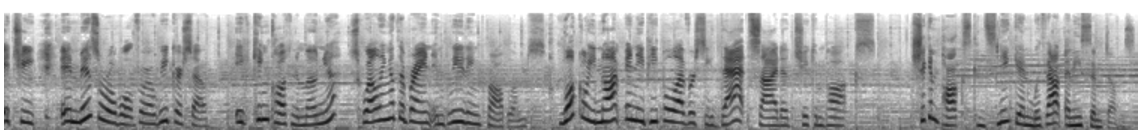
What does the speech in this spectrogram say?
itchy, and miserable for a week or so. It can cause pneumonia, swelling of the brain, and bleeding problems. Luckily, not many people ever see that side of chickenpox. Chickenpox can sneak in without any symptoms.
